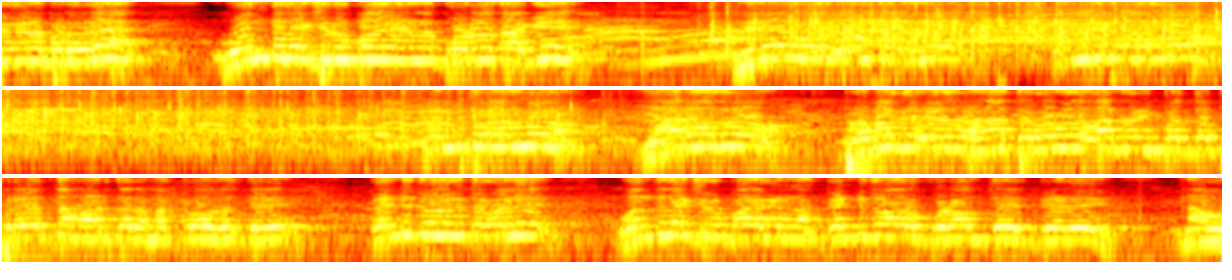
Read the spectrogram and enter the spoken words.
ಅಂಗಗಳ ಪಡೆದರೆ ಒಂದು ಲಕ್ಷ ರೂಪಾಯಿಗಳನ್ನು ಕೊಡೋದಾಗಿ ಖಂಡಿತವಾಗ್ಲು. ಯಾರಾದ್ರೂ ಪ್ರಭಾಕರ್ ಹೇಳಿದ್ರು ಹಣ ತಗೋಬಹುದು ಆರ್ನೂರ ಇಪ್ಪತ್ತು ಪ್ರಯತ್ನ ಮಾಡ್ತಾರೆ ಮಕ್ಕಳು ಅಂತೇಳಿ ಖಂಡಿತವಾಗ್ಲೂ ತಗೊಳ್ಳಿ. ಒಂದು ಲಕ್ಷ ರೂಪಾಯಿಗಳನ್ನ ಖಂಡಿತವಾಗ್ಲೂ ಕೊಡುವಂತ ಹೇಳಿ ನಾವು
